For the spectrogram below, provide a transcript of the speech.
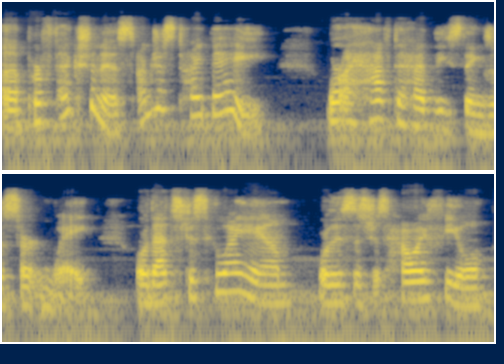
a perfectionist, I'm just type A, or I have to have these things a certain way, or that's just who I am, or this is just how I feel.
